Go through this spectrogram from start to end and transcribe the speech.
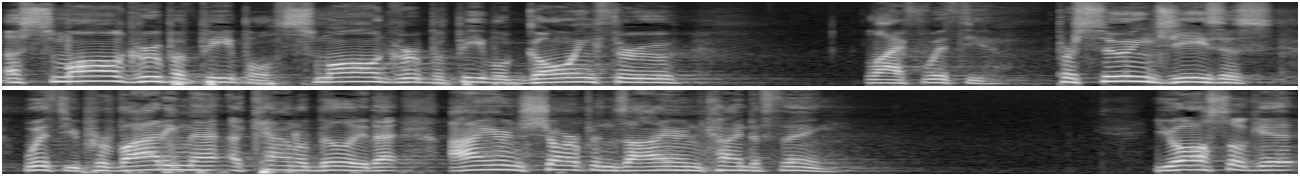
a small group of people, small group of people going through life with you, pursuing Jesus with you, providing that accountability, that iron sharpens iron kind of thing. You also get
